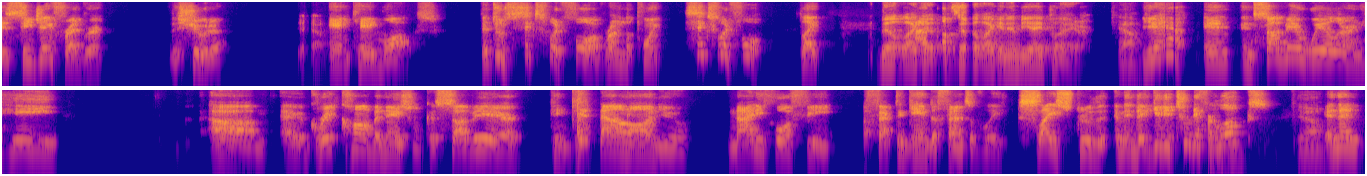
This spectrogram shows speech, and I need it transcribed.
is CJ Frederick, the shooter, Yeah. and Cason Wallace. The dude's six foot four, running the point. Six foot four. Like, Built like I a love- built like an NBA player. Yeah. yeah. And and Sahvir Wheeler and he um a great combination because Sahvir can get down on you 94 feet, affect the game defensively, slice through the I mean, they give you two different Mhm. looks. Yeah. And then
